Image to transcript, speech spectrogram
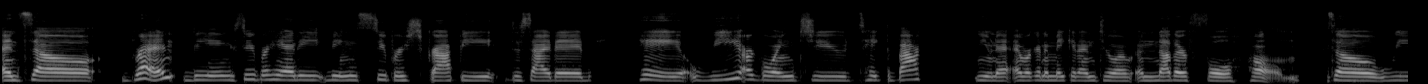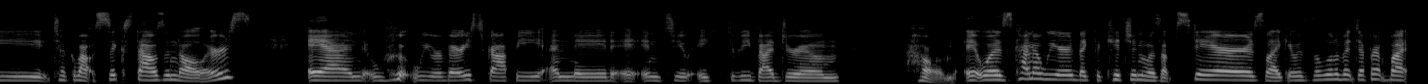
And so Brent, being super handy, being super scrappy, decided, hey, we are going to take the back unit and we're going to make it into a, another full home. So we took about $6,000 and we were very scrappy and made it into a three bedroom home. It was kind of weird. Like the kitchen was upstairs, like it was a little bit different, but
